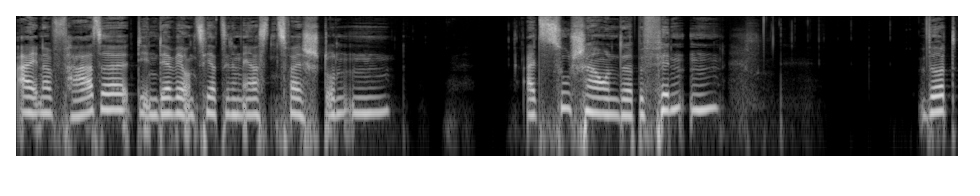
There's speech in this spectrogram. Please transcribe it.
eine Phase, in der wir uns jetzt in den ersten zwei Stunden als Zuschauende befinden, wird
